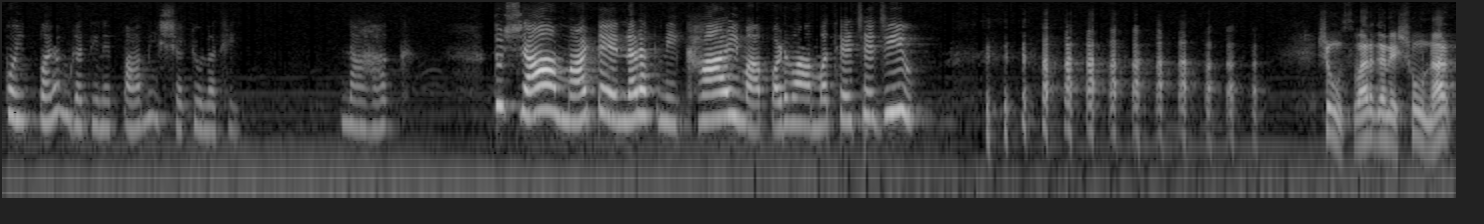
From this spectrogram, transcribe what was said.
કોઈ પરમ ગતિને પામી શક્યું નથી. નાહક તું શા માટે નરકની ખાઈમાં પડવા મથે છે જીવ? શું સ્વર્ગ અને શું નર્ક?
